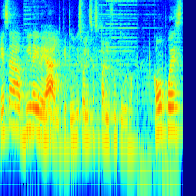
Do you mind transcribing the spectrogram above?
esa vida ideal que tú visualizas para el futuro, cómo puedes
